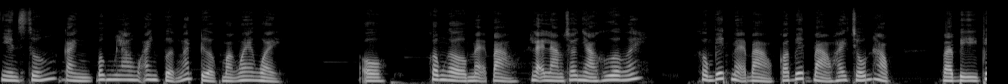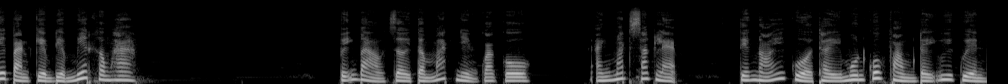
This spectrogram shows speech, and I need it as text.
nhìn xuống cành bông lau anh vừa ngắt được mà ngoe nguẩy. Ồ, không ngờ mẹ Bảo lại làm cho nhà Hương ấy. Không biết mẹ Bảo có biết Bảo hay trốn học và bị viết bản kiểm điểm miết không ha? Vĩnh Bảo rời tầm mắt nhìn qua cô, ánh mắt sắc lẹm. Tiếng nói của thầy môn quốc phòng đầy uy quyền,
